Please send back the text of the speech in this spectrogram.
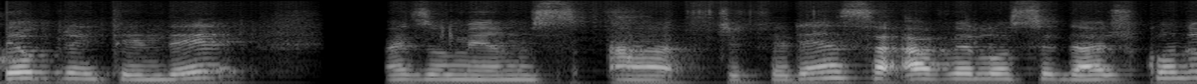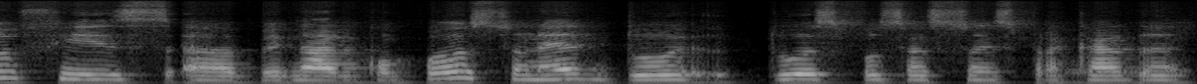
Deu para entender mais ou menos a diferença? A velocidade, quando eu fiz uh, binário composto, né, duas pulsações para cada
